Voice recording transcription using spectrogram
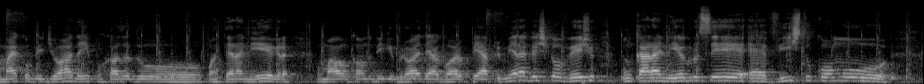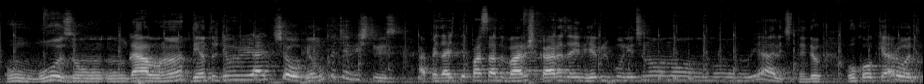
Michael B. Jordan aí por causa do Pantera Negra, o malucão do Big Brother agora o PA. A primeira vez que eu vejo um cara negro ser é, visto como um muso, um, um galã dentro de um reality show. Eu nunca tinha visto isso. Apesar de ter passado vários caras aí negros bonitos no, no- no- no reality, entendeu? Ou qualquer outro.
